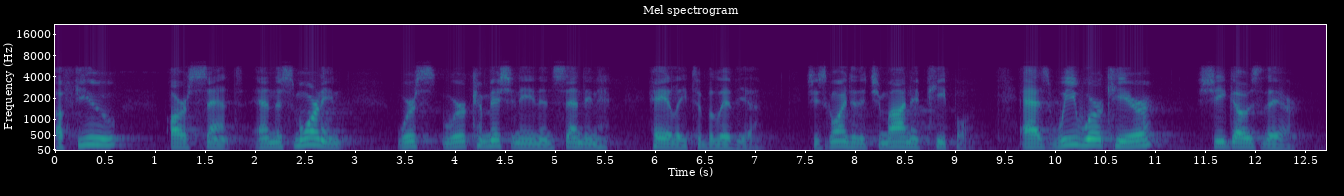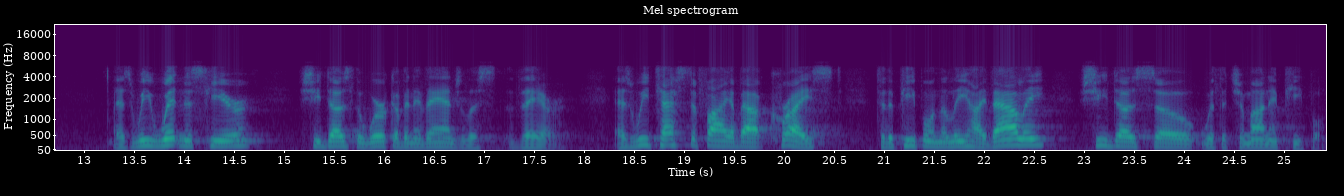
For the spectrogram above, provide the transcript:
a few are sent. And this morning, we're, we're commissioning and sending Haley to Bolivia. She's going to the Tsimane people. As we work here, she goes there. As we witness here, she does the work of an evangelist there. As we testify about Christ to the people in the Lehigh Valley, she does so with the Tsimane people.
